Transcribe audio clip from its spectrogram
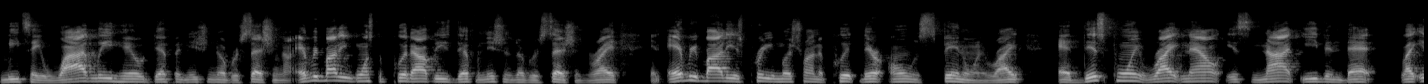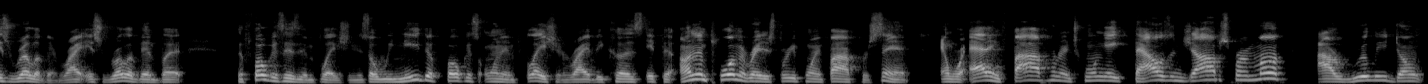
meets a widely held definition of recession. Now, everybody wants to put out these definitions of recession, right? And everybody is pretty much trying to put their own spin on it, right? At this point, right now, it's not even that like it's relevant, right? It's relevant, but the focus is inflation. So we need to focus on inflation, right? Because if the unemployment rate is 3.5% and we're adding 528,000 jobs per month, I really don't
